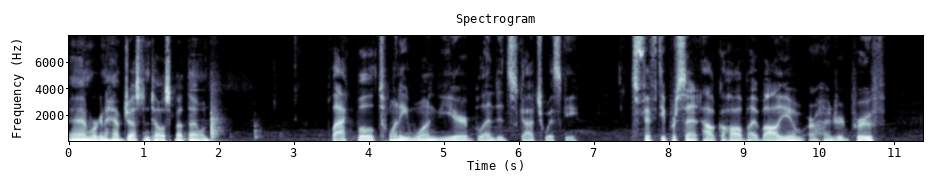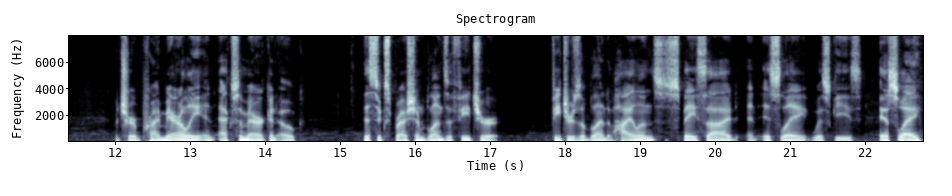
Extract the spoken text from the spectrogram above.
and we're going to have Justin tell us about that one. Black Bull 21 year blended Scotch whiskey. It's 50% alcohol by volume or 100 proof. Matured primarily in ex American oak. This expression blends a feature features a blend of Highlands, Speyside, and Islay whiskeys. Islay?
